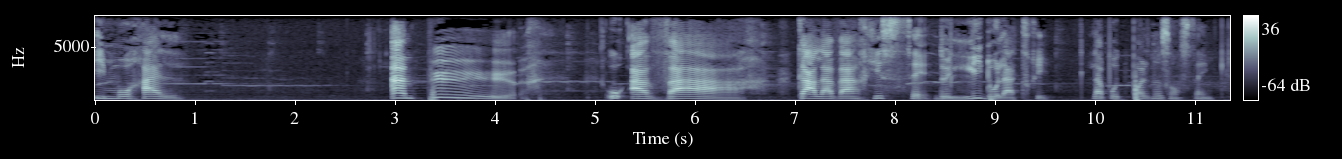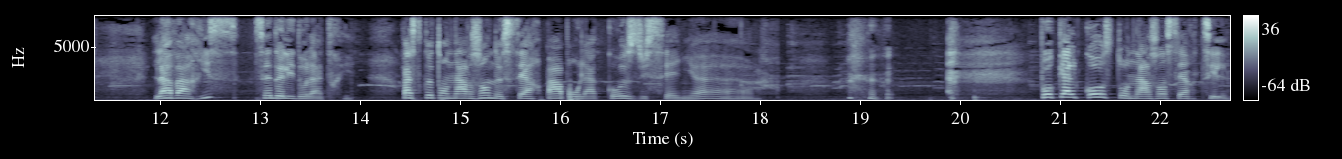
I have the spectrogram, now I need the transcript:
immoral, impur ou avare, car l'avarice, c'est de l'idolâtrie. L'apôtre Paul nous enseigne. L'avarice, c'est de l'idolâtrie. Parce que ton argent ne sert pas pour la cause du Seigneur. pour quelle cause ton argent sert-il?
